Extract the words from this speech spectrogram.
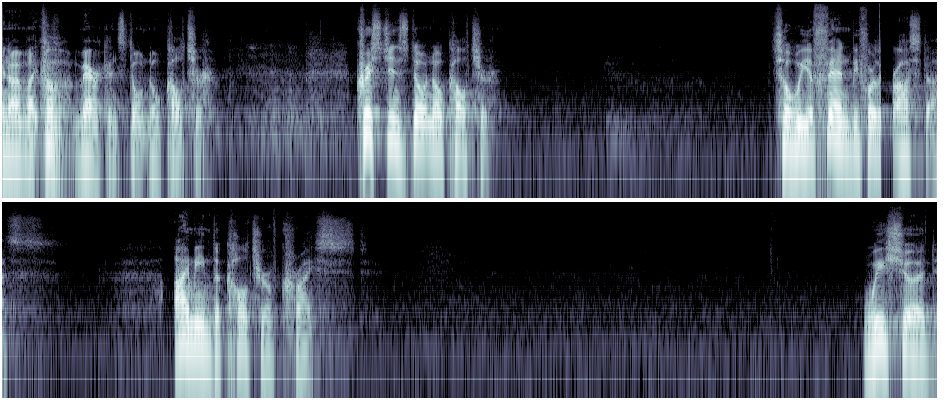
And I'm like, oh, Americans don't know culture. Christians don't know culture. So we offend before the cross does. I mean the culture of Christ. We should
